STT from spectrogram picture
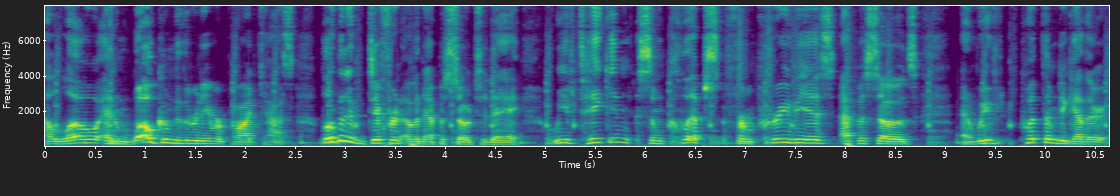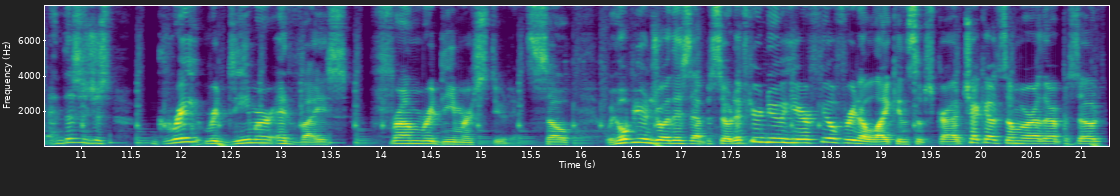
Hello and welcome to the Redeemer Podcast. A little bit of different of an episode today. We've taken some clips from previous episodes and we've put them together, and this is just great Redeemer advice from Redeemer students. So we hope you enjoy this episode. If you're new here, feel free to like and subscribe. Check out some of our other episodes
